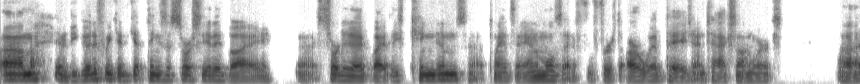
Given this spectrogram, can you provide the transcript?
Um, it would be good if we could get things associated by, uh, sorted out by at least kingdoms, uh, plants and animals. That refers to our webpage and TaxonWorks. Uh,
